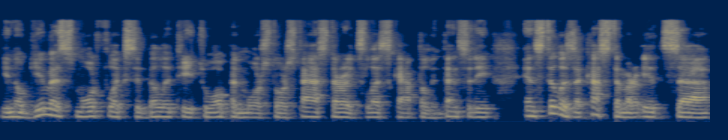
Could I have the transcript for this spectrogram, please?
you know, give us more flexibility to open more stores faster. It's less capital intensity, and still as a customer, it's uh,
